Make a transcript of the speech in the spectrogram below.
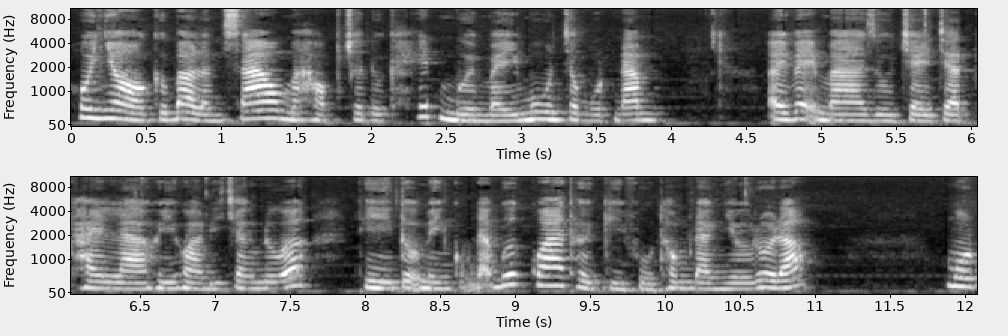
Hồi nhỏ cứ bảo làm sao mà học cho được hết mười mấy môn trong một năm. ấy vậy mà dù chảy chật hay là huy hoàng đi chăng nữa thì tụi mình cũng đã bước qua thời kỳ phổ thông đáng nhớ rồi đó. Một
